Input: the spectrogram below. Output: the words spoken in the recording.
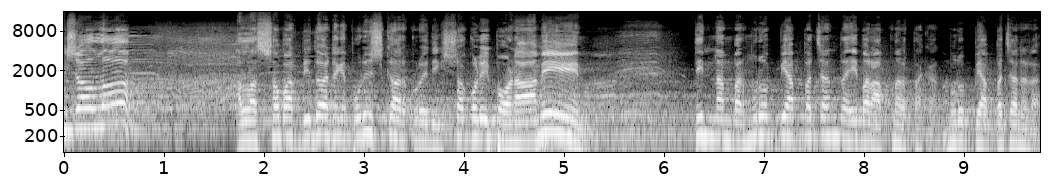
ইনশাআল্লাহ। আল্লাহ সবার হৃদয়টাকে পরিষ্কার করে দিক, সকলেই পড়া, আমিন। তিন নাম্বার, মুরব্বী আব্বাজানরা এবার আপনার তাকান। মুরব্বী আব্বাজানেরা,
